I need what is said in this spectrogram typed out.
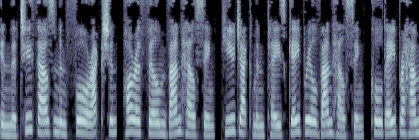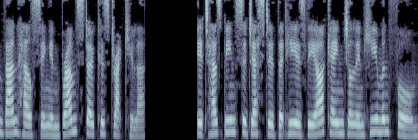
In the 2004 action, horror film Van Helsing, Hugh Jackman plays Gabriel Van Helsing, called Abraham Van Helsing in Bram Stoker's Dracula. It has been suggested that he is the archangel in human form.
